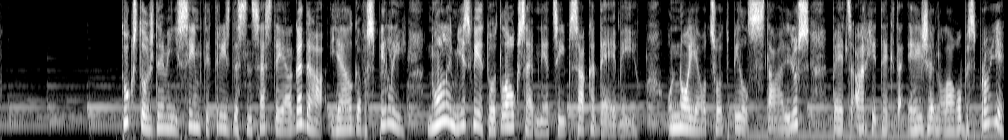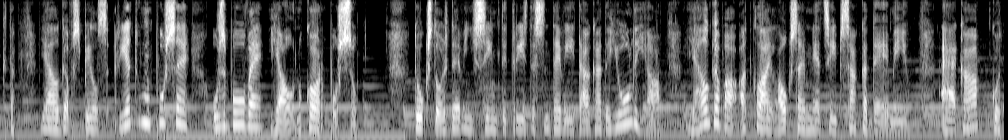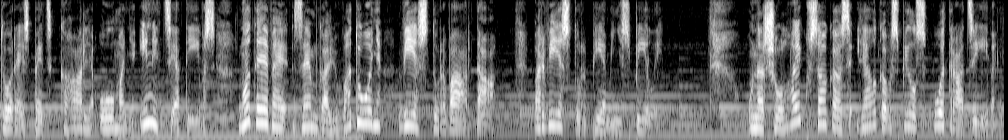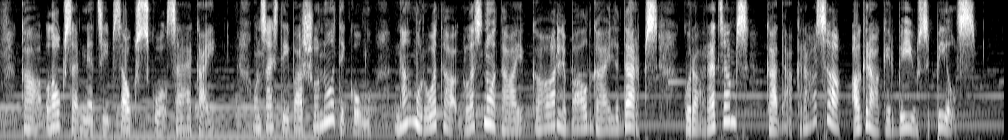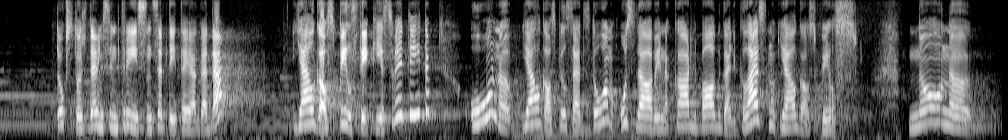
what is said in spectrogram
1936. gadā Jēlgavas pilī nolemj izvietot lauksaimniecības akadēmiju un nojaucot pils stāļus pēc arhitekta Eižena Laubes projekta Jēlgavas pils rietumu pusē uzbūvē jaunu korpusu. 1939. gada jūlijā Jēlgavā atklāja lauksaimniecības akadēmiju, ēkā, ko toreiz pēc Kārļa Ulmaņa iniciatīvas nodēvē zemgaļu vadoņa viestura vārdā par viestura piemiņas pili. Un ar šo laiku sākās Jēlgavas pilsētas otrā dzīve, kā lauksaimniecības augstskolas ēkai. Un saistībā ar šo notikumu namu rotā gleznotāja Kārļa Baltgaļa darbs, kurā redzams, kādā krāsā agrāk ir bijusi pilsēta. 1937. gadā Jēlgavas pilsēta tiek iesvētīta, un Jēlgavas pilsētas doma uzdāvina Kārļa Baltgaļa gleznu Jēlgavas pilsētu. Nu, un,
